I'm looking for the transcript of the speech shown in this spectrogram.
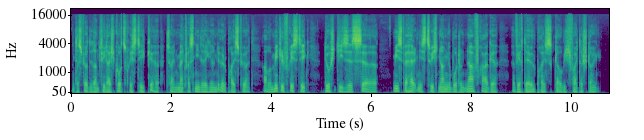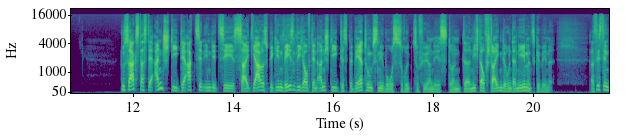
und das würde dann vielleicht kurzfristig äh, zu einem etwas niedrigeren Ölpreis führen. Aber mittelfristig durch dieses äh, Missverhältnis zwischen Angebot und Nachfrage wird der Ölpreis, glaube ich, weiter steigen. Du sagst, dass der Anstieg der Aktienindizes seit Jahresbeginn wesentlich auf den Anstieg des Bewertungsniveaus zurückzuführen ist und äh, nicht auf steigende Unternehmensgewinne. Das ist in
